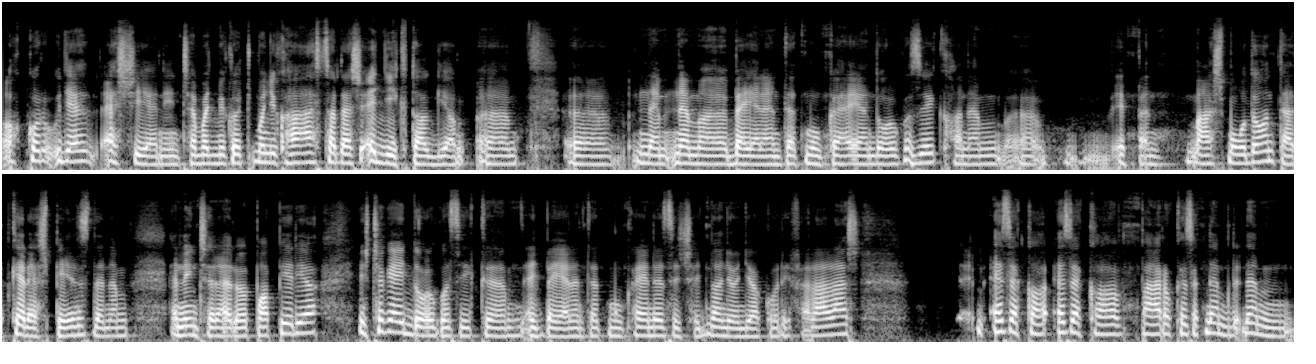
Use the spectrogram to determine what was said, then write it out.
akkor ugye esélye nincsen, vagy mikor mondjuk ha a háztartás egyik tagja ö, ö, nem, nem bejelentett munkahelyen dolgozik, hanem ö, éppen más módon, tehát keres pénzt, de nem, nincsen erről papírja, és csak egy dolgozik egy bejelentett munkahelyen, ez is egy nagyon gyakori felállás, ezek a, ezek a párok ezek nem, nem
